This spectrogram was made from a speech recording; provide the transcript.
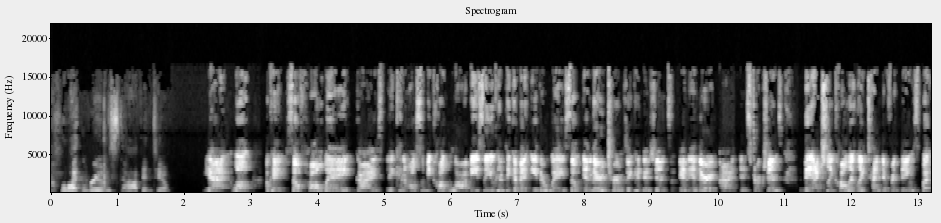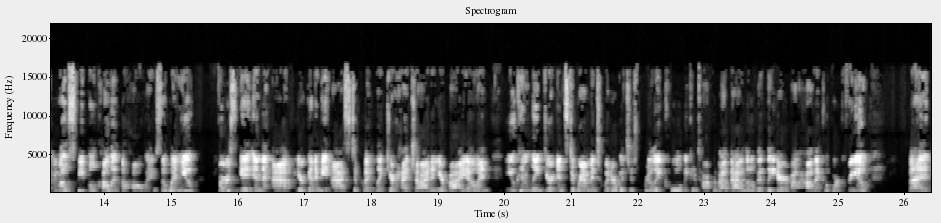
what rooms to hop into? Yeah, well, okay, so hallway, guys, it can also be called lobby, so you can think of it either way. So in their terms and conditions and in their uh, instructions, they actually call it like 10 different things, but most people call it the hallway. So when you first get in the app, you're going to be asked to put like your headshot and your bio, and you can link your Instagram and Twitter, which is really cool. We can talk about that a little bit later about how that could work for you. But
